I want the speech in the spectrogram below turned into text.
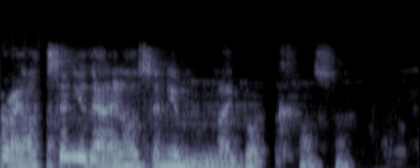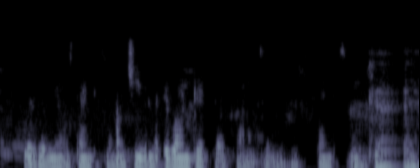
All right, I'll send you that and I'll send you my book also. Yes, Guru Maharaj. Thank you so much. Even I wanted that one. Thank you so much. Okay.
